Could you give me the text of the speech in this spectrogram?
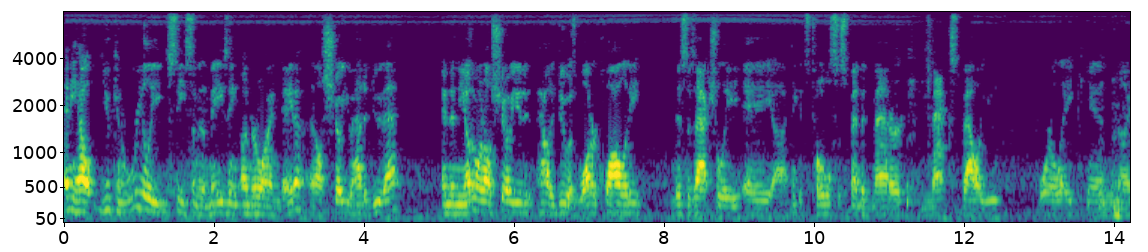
anyhow, you can really see some amazing underlying data, and I'll show you how to do that. And then the other one I'll show you how to do is water quality. This is actually a, uh, I think it's total suspended matter max value for a lake in, I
